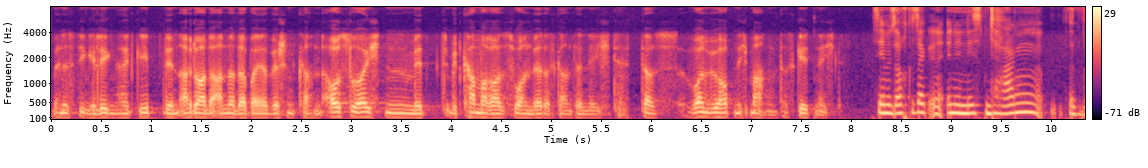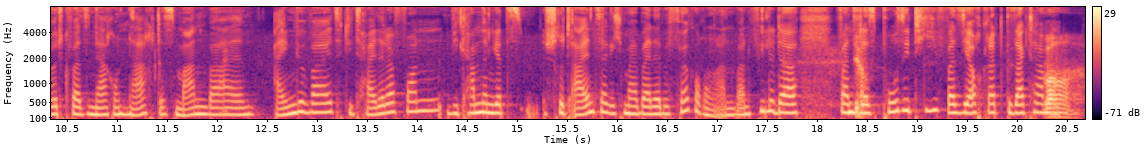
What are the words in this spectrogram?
wenn es die Gelegenheit gibt, den einen oder anderen dabei erwischen kann. Ausleuchten mit, mit Kameras wollen wir das Ganze nicht. Das wollen wir überhaupt nicht machen. Das geht nicht. Sie haben jetzt auch gesagt, in, in, den nächsten Tagen wird quasi nach und nach das Mahnmal eingeweiht, die Teile davon. Wie kam denn jetzt Schritt 1, sage ich mal, bei der Bevölkerung an? Waren viele da, fanden Sie ja. das positiv, weil Sie auch gerade gesagt haben... War,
